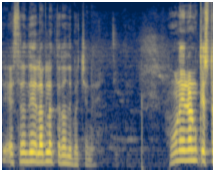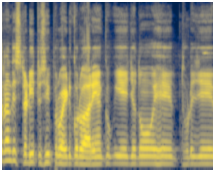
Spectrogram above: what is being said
ਤੇ ਇਸ ਤਰ੍ਹਾਂ ਦੇ ਅਲੱਗ-ਅਲੱਗ ਤਰ੍ਹਾਂ ਦੇ ਬੱਚੇ ਨੇ। ਹੁਣ ਇਹਨਾਂ ਨੂੰ ਕਿਸ ਤਰ੍ਹਾਂ ਦੀ ਸਟੱਡੀ ਤੁਸੀਂ ਪ੍ਰੋਵਾਈਡ ਕਰਵਾ ਰਹੇ ਆ ਕਿਉਂਕਿ ਇਹ ਜਦੋਂ ਇਹ ਥੋੜੇ ਜੇ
